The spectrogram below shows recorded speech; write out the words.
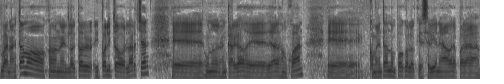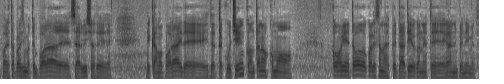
Bueno, estamos con el doctor Hipólito Larcher, eh, uno de los encargados de, de Aras Don Juan, eh, comentando un poco lo que se viene ahora para, para esta próxima temporada de servicios de, de Camaporá y de, de Tacuchín. Contanos cómo, cómo viene todo, cuáles son las expectativas con este gran emprendimiento.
